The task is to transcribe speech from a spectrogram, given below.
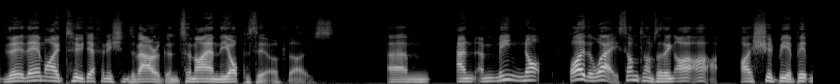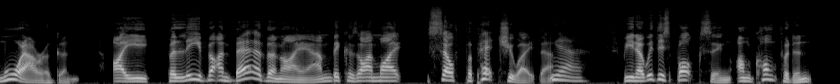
they're, they're my two definitions of arrogance, and I am the opposite of those. Um, and, and me not, by the way, sometimes I think I, I, I should be a bit more arrogant, i.e., believe that I'm better than I am because I might self perpetuate that. Yeah. But you know, with this boxing, I'm confident,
